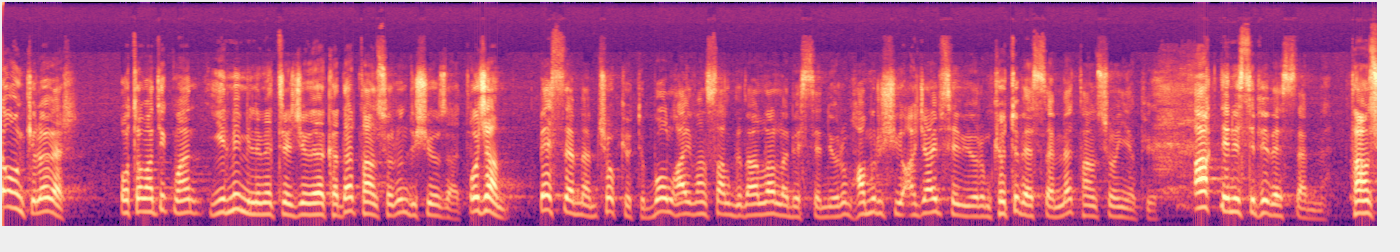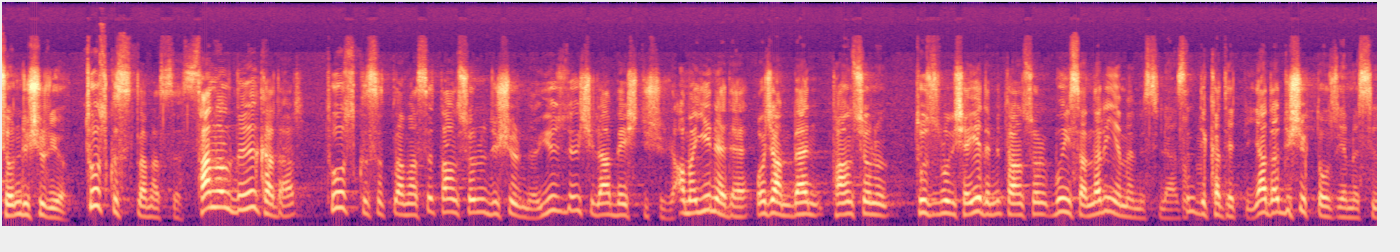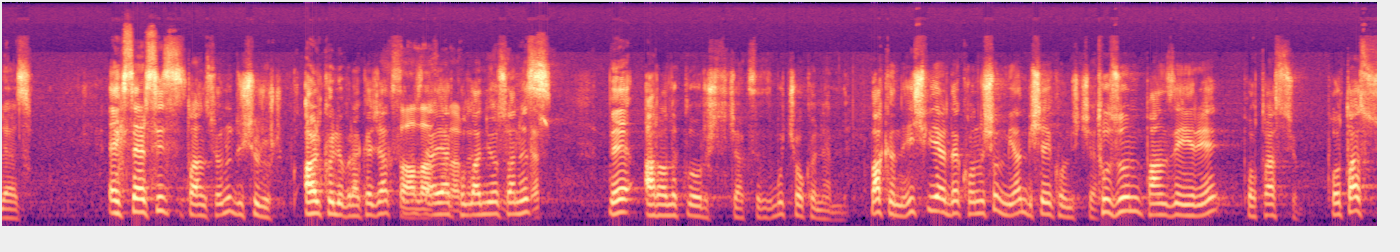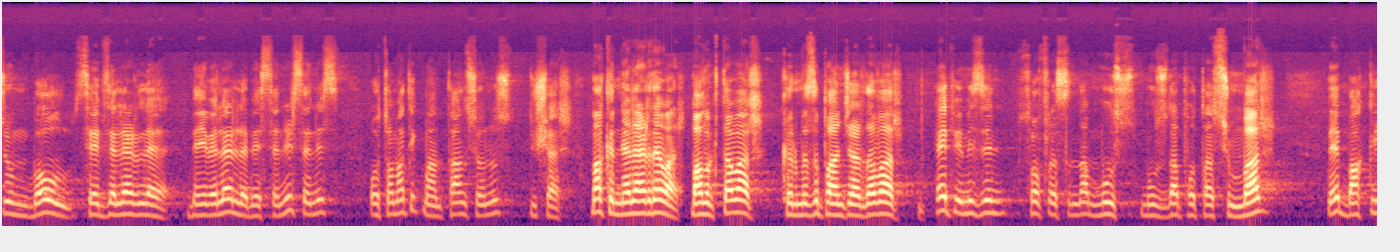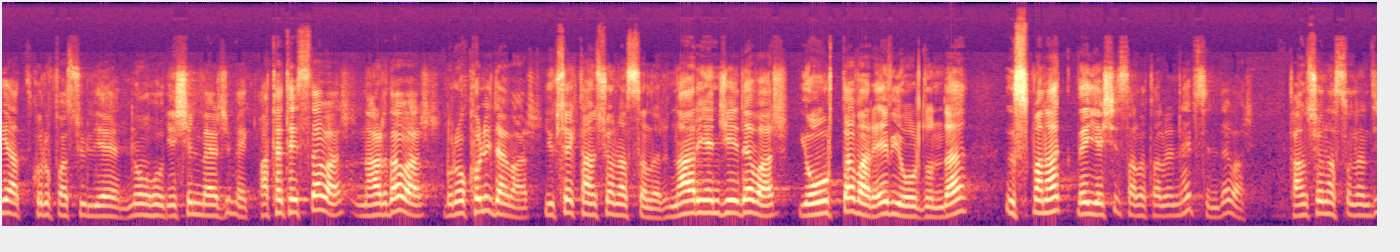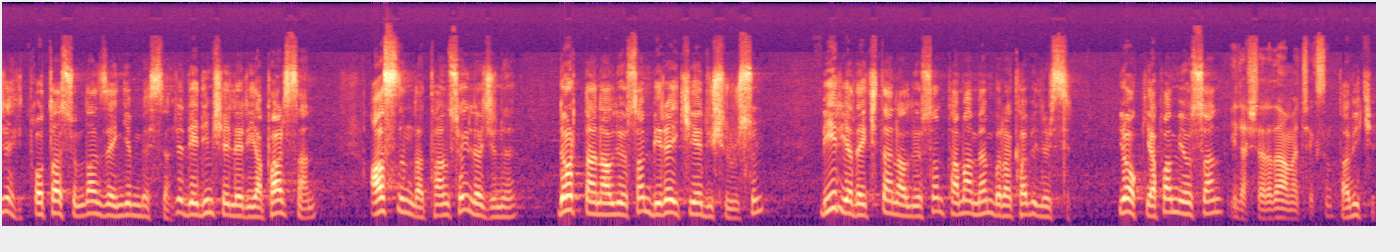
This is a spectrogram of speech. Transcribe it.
Bir 10 kilo ver. Otomatikman 20 milimetre civaya kadar tansiyonun düşüyor zaten. Hocam beslenmem çok kötü. Bol hayvansal gıdalarla besleniyorum. Hamur işi acayip seviyorum. Kötü beslenme tansiyon yapıyor. Akdeniz tipi beslenme tansiyonu düşürüyor. Tuz kısıtlaması sanıldığı kadar tuz kısıtlaması tansiyonu düşürmüyor. %3 ila 5 düşürüyor. Ama yine de hocam ben tansiyonu tuzlu bir şey yedim mi tansiyon bu insanların yememesi lazım. Dikkat etmeyin. Ya da düşük doz yemesi lazım. Egzersiz tansiyonu düşürür. Alkolü bırakacaksınız Sağlığa eğer zararlı kullanıyorsanız ve aralıklı oruç tutacaksınız. Bu çok önemli. Bakın hiçbir yerde konuşulmayan bir şey konuşacağım. Tuzun panzehiri potasyum. Potasyum bol sebzelerle, meyvelerle beslenirseniz otomatikman tansiyonunuz düşer. Bakın nelerde var? Balıkta var, kırmızı pancarda var. Hepimizin sofrasında muz, muzda potasyum var ve bakliyat, kuru fasulye, nohut, yeşil mercimek, patateste var, narda var, brokoli de var, yüksek tansiyon hastaları, narenciyede var, yoğurtta var, ev yoğurdunda, ıspanak ve yeşil salataların hepsinde var. Tansiyon hastalarının diyecek ki potasyumdan zengin beslen. Dediğim şeyleri yaparsan aslında tansiyon ilacını 4 tane alıyorsan 1'e 2'ye düşürürsün. Bir ya da iki tane alıyorsan tamamen bırakabilirsin. Yok yapamıyorsan İlaçlara devam edeceksin. tabii ki.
